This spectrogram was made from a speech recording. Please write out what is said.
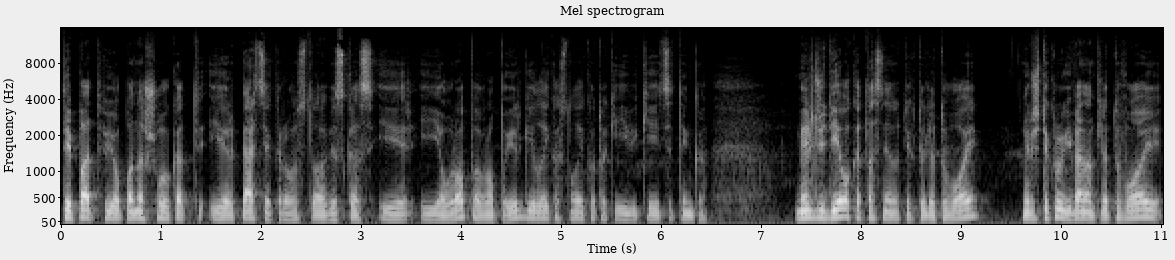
Taip pat jau panašu, kad ir persikrausto viskas ir į Europą. Europoje irgi laikas nuo laiko tokie įvykiai atsitinka. Meldžiu Dievo, kad tas nenutiktų Lietuvoje. Ir iš tikrųjų gyvenant Lietuvoje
